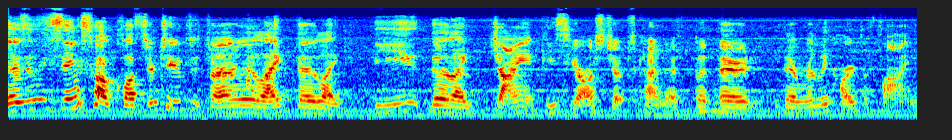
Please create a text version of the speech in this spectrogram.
there's these things called cluster tubes, which I really like. They're like these, they're like giant PCR strips kind of, but they're they're really hard to find.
